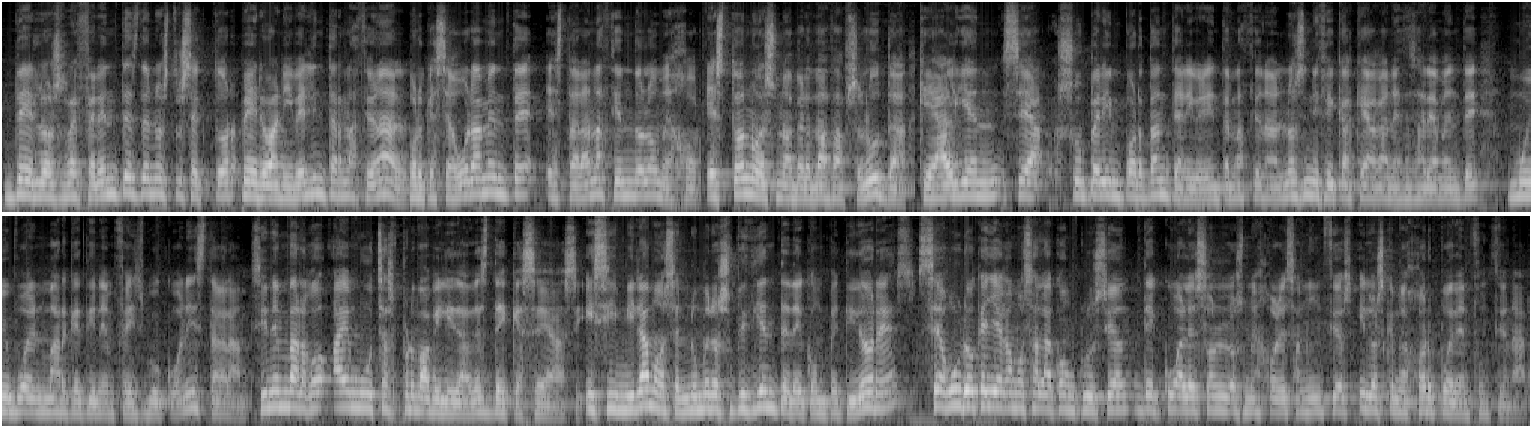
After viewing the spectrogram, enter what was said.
de los referentes de nuestro sector, pero a nivel internacional, porque seguramente estarán haciéndolo mejor. Esto no es una verdad absoluta. Que alguien sea súper importante a nivel internacional no significa que haga necesariamente muy buen marketing en Facebook o en Instagram. Sin embargo, hay muchas probabilidades de que sea así. Y si miramos el número suficiente de competidores, seguro que llegamos a la conclusión de cuáles son los mejores anuncios y los que mejor pueden funcionar.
